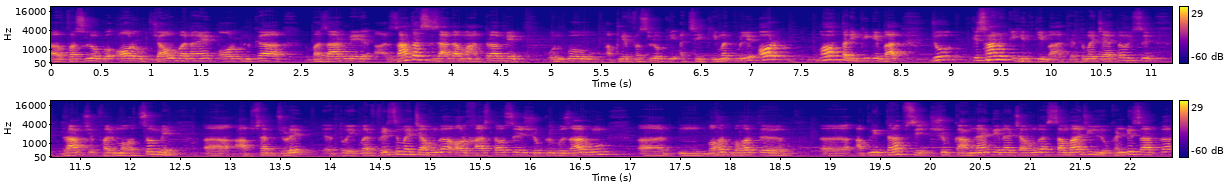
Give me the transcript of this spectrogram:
फ़सलों को और उपजाऊ बनाए और उनका बाज़ार में ज़्यादा से ज़्यादा मात्रा में उनको अपनी फ़सलों की अच्छी कीमत मिले और बहुत तरीके की बात जो किसानों के हित की बात है। तो मैं चाहता हूँ इस द्राक्ष फल महोत्सव में आप सब जुड़े। तो एक बार फिर से मैं चाहूँगा और ख़ास तौर से शुक्रगुजार हूँ बहुत बहुत अपनी तरफ़ से शुभकामनाएँ देना चाहूँगा। संभाजी लोखंडे साहब का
